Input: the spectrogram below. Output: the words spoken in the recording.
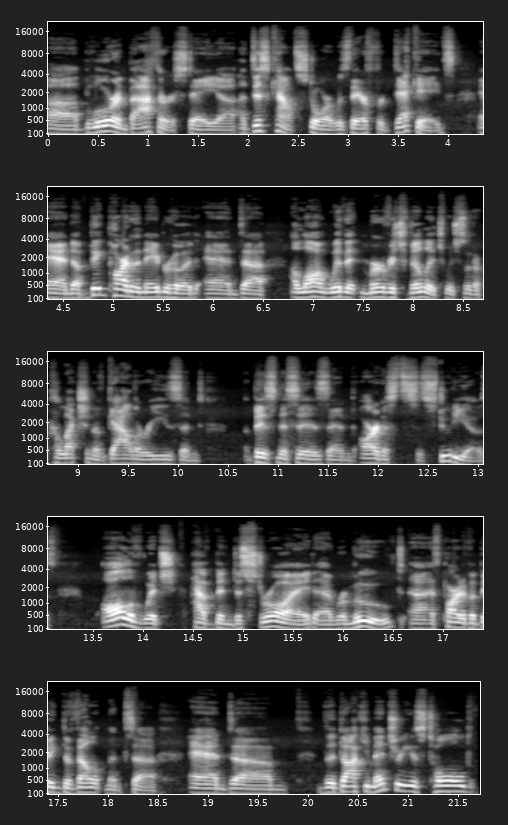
uh, Bloor and Bathurst. A, uh, a discount store was there for decades, and a big part of the neighborhood. And uh, along with it, Mirvish Village, which is sort of a collection of galleries and businesses and artists and studios. All of which have been destroyed, uh, removed as part of a big development. and um, the documentary is told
